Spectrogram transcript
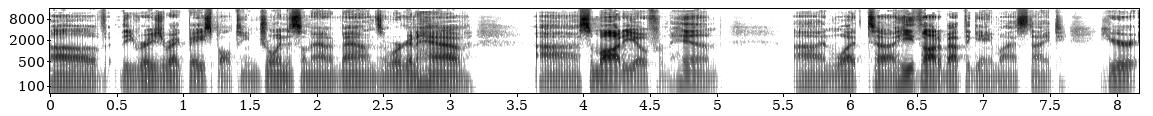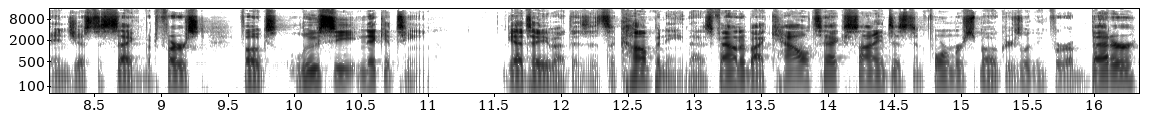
of the Razorback baseball team, joined us on Out of Bounds, and we're going to have uh, some audio from him uh, and what uh, he thought about the game last night here in just a second. But first, folks, Lucy Nicotine. I got to tell you about this. It's a company that is founded by Caltech scientists and former smokers looking for a better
